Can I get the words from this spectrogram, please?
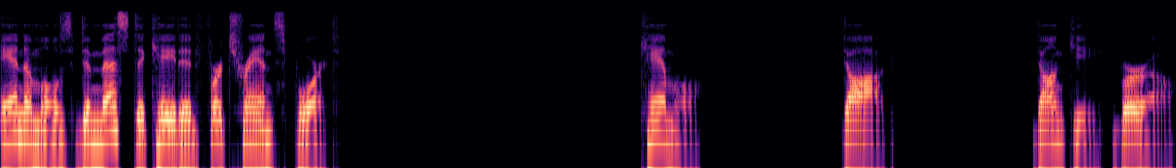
Animals domesticated for transport. Camel, dog, donkey, burro,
